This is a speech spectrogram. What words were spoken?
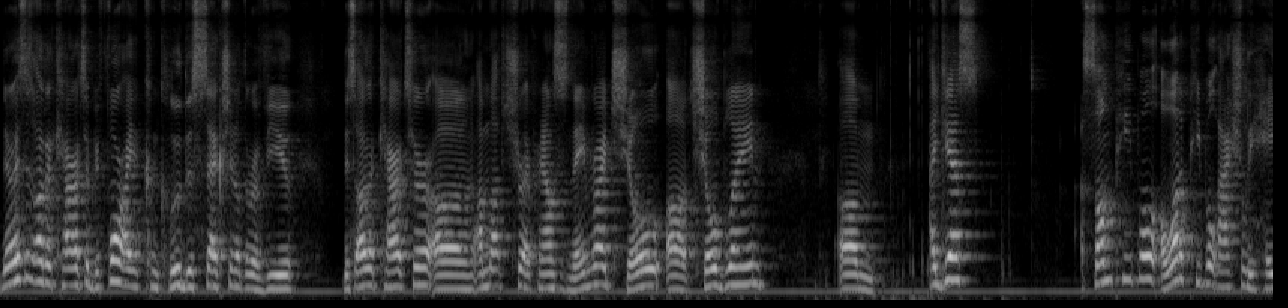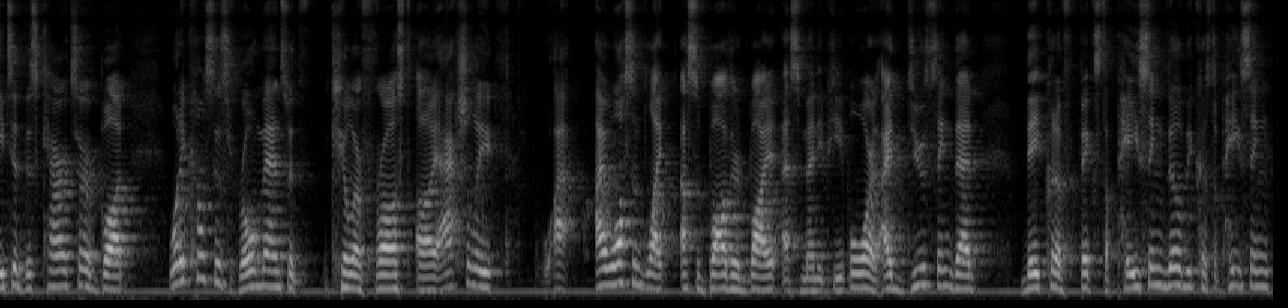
there is this other character, before I conclude this section of the review, this other character, uh, I'm not sure I pronounced his name right, Chill, uh, Chillblaine. Um, I guess some people, a lot of people actually hated this character, but when it comes to this romance with Killer Frost, I actually, I, I wasn't like as bothered by it as many people were. I do think that they could have fixed the pacing though, because the pacing,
